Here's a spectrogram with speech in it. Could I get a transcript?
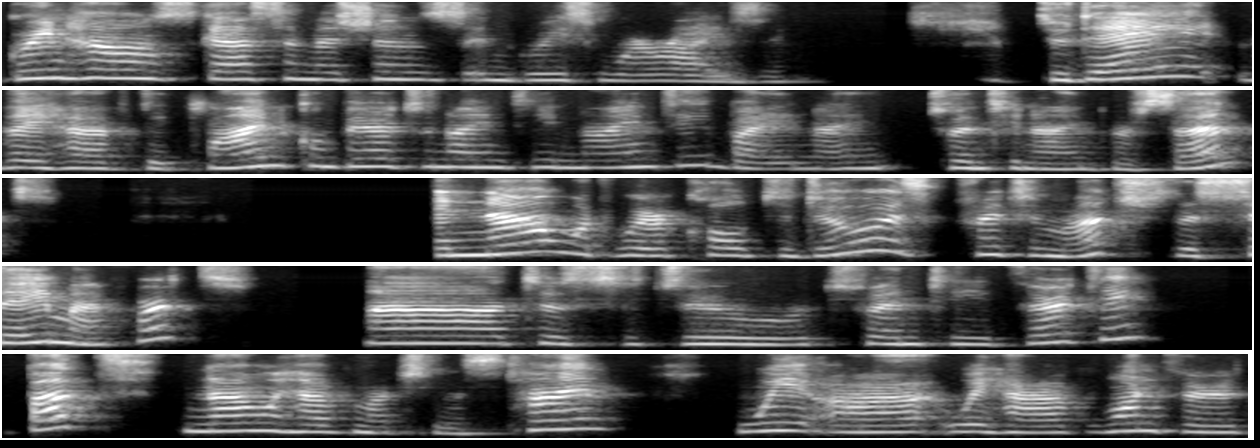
greenhouse gas emissions in Greece were rising. Today, they have declined compared to 1990 by 29%. And now, what we're called to do is pretty much the same effort uh, to, to 2030, but now we have much less time we are we have one third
